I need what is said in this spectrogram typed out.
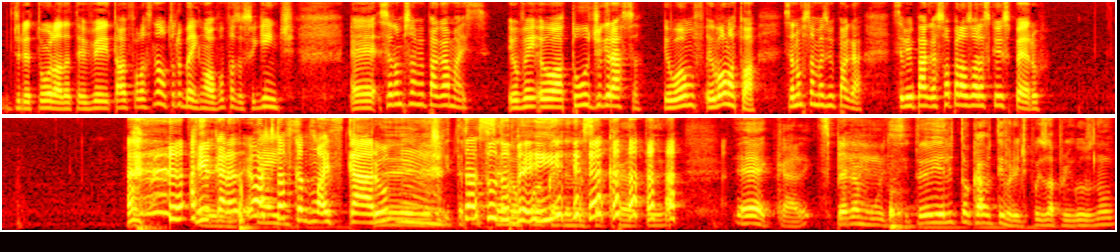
diretor lá da TV e tal, e falou assim: não, tudo bem, ó, vamos fazer o seguinte. é, você não precisa me pagar mais. Eu, venho, eu atuo de graça. Eu amo, eu amo atuar. Você não precisa mais me pagar. Você me paga só pelas horas que eu espero. Aí Sei. o cara, eu acho É que tá isso. ficando mais caro. É, acho que tá passando tudo um bem. É, cara, espera muito, assim. Então ele tocava terror. A gente pôs a Pringles no no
